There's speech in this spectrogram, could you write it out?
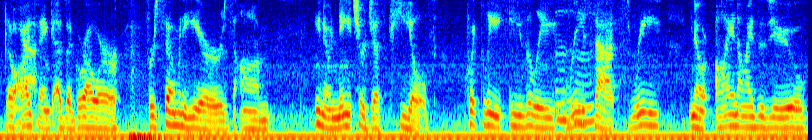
So I think as a grower for so many years, um, you know, nature just heals quickly, easily, resets, re, you know, ionizes you.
